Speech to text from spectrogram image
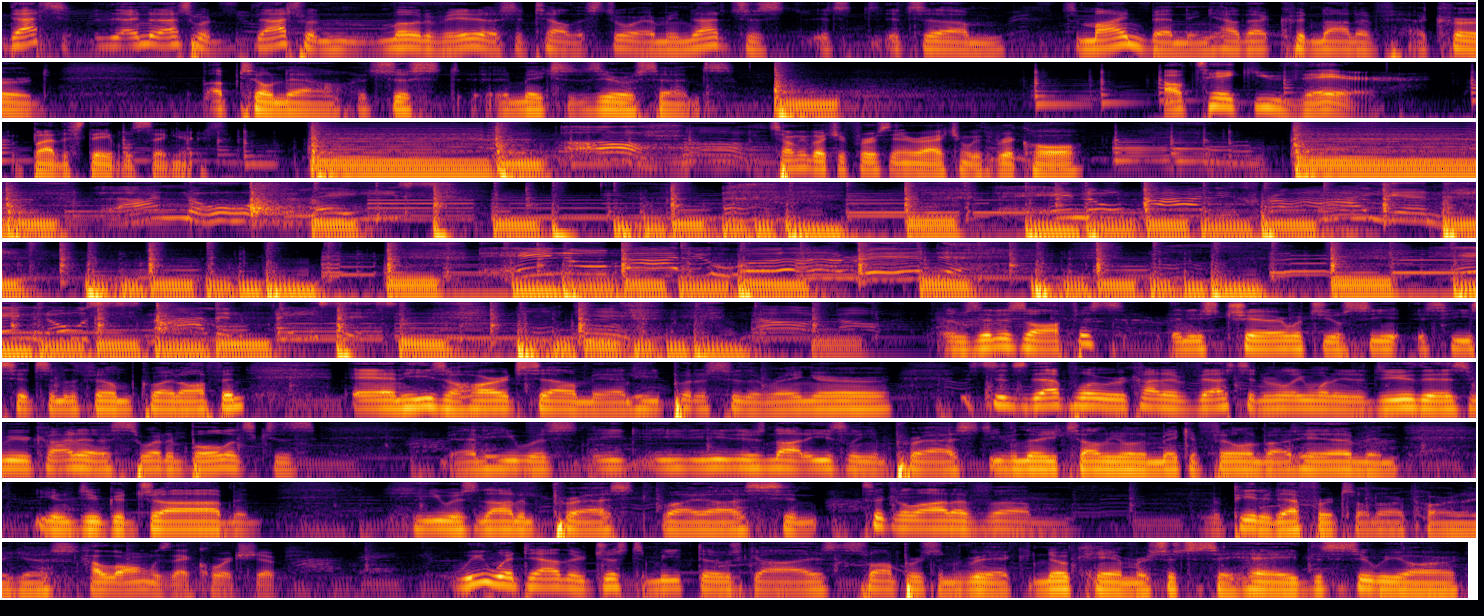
That's I know that's what that's what motivated us to tell the story. I mean, that's just it's it's um it's mind bending how that could not have occurred up till now. It's just it makes zero sense. I'll Take You There by the Staple Singers. Tell me about your first interaction with Rick Hall. Was in his office, in his chair, which you'll see he sits in the film quite often, and he's a hard sell, man. He put us through the ringer. Since that point, we were kind of vested and really wanting to do this. We were kind of sweating bullets because, man, he was he, he, he was not easily impressed. Even though you tell him you want to make a film about him and you're gonna do a good job, and he was not impressed by us, and took a lot of um, repeated efforts on our part, I guess How long was that courtship? We went down there just to meet those guys, Swampers and Rick, no cameras, just to say, hey, this is who we are.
